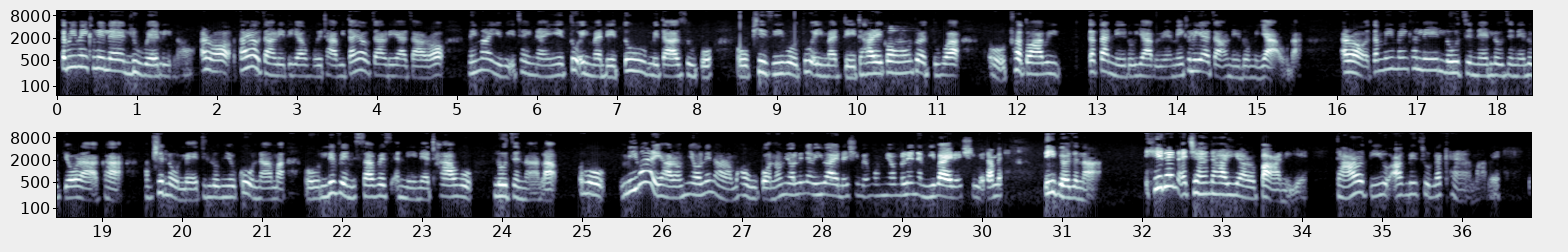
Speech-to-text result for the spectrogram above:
သမီးမိန်းကလေးလဲလူပဲလीနော်အဲ့တော့တားယောက်ျားလေးတယောက်မွေးထားပြီးတားယောက်ျားလေးကကြတော့မိမယူပြီးအချိန်နိုင်ရင်သူ့အိမ်မက်တွေသူ့မိသားစုကိုဟိုဖြည့်ဆည်းဖို့သူ့အိမ်မက်တွေဒါတွေအကုန်လုံးအတွက် तू ကဟိုထွက်သွားပြီးတက်တက်နေလို့ရပြီပဲမိန်းကလေးကကြောင်နေလို့မရဘူးလားအဲ့တော့သမီးမိန်းကလေးလိုချင်တယ်လိုချင်တယ်လို့ပြောတာကမဖြစ်လို့လဲဒီလိုမျိုးကိုယ်နာမှာဟို live in service အနေနဲ့ထားဖို့လိုချင်တာလား ဟိုမိဘတွေကတော့မျောလင့်တာတော့မဟုတ်ဘူးပေါ့နော်မျောလင့်တဲ့မိဘတွေလည်းရှိမယ်ဟိုမျောမလင့်တဲ့မိဘတွေလည်းရှိမယ်ဒါပေမဲ့တီးပြောချင်တာ hidden agenda ကြီးကတော့ပါနေတယ်ဒါကတော့တီးတို့ ugly ဆိုလက်ခံရမှာပဲ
